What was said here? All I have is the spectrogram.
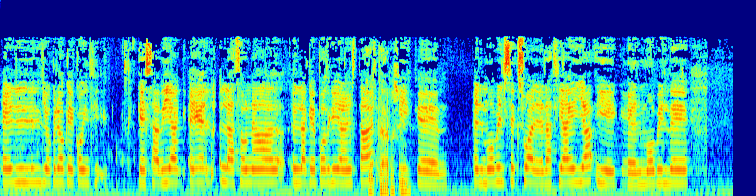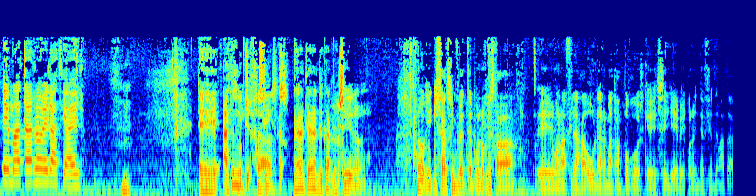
él yo creo que que sabía la zona en la que podrían estar, estar y que el móvil sexual era hacia ella y que el móvil de de matarlo era hacia él. Eh, hace mucho. Adelante, adelante, Carlos. Sí, no. que quizás simplemente por lo que estaba. Eh, bueno, al final, un arma tampoco es que se lleve con la intención de matar.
